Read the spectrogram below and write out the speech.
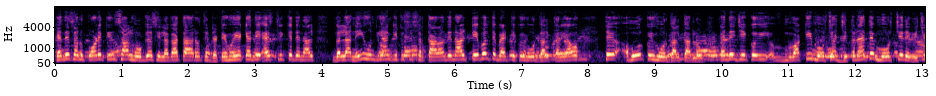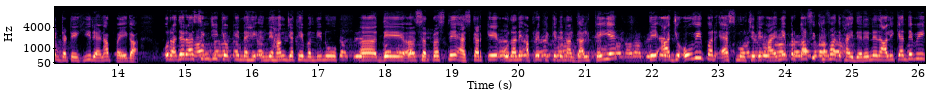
ਕਹਿੰਦੇ, ਸਾਨੂੰ ਪੌਣੇ 3 ਸਾਲ ਹੋ ਗਏ, ਅਸੀਂ ਲਗਾਤਾਰ ਉੱਥੇ ਡਟੇ ਹੋਏ ਆ ਕਹਿੰਦੇ, ਇਸ ਤਰੀਕੇ ਦੇ ਨਾਲ ਗੱਲਾਂ ਨਹੀਂ ਹੁੰਦੀਆਂ ਕਿ ਤੁਸੀਂ ਸਰਕਾਰਾਂ ਦੇ ਨਾਲ ਟੇਬਲ ਤੇ ਬੈਠ ਕੇ ਕੋਈ ਹੋਰ ਗੱਲ ਕਰਿਆਓ ਤੇ ਹੋਰ ਕੋਈ ਹੋਰ ਗੱਲ ਕਰ ਲਓ। ਕਹਿੰਦੇ ਜੇ ਕੋਈ, ਵਾਕਈ ਮੋਰਚਾ ਜਿੱਤਣਾ ਹੈ ਤੇ ਮੋਰਚੇ ਦੇ ਵਿੱਚ ਡਟੇ ਹੀ ਰਹਿਣਾ ਪਏਗਾ। ਉਹ ਰਾਜਾ ਰਾਜ ਸਿੰਘ ਜੀ ਕਿਉਂਕਿ ਨਿਹੰਗ ਜਥੇਬੰਦੀ ਨੂੰ ਦੇ ਸਰਪ੍ਰਸਤ ਨੇ ਇਸ ਕਰਕੇ ਉਹਨਾਂ ਨੇ ਆਪਣੇ ਤਰੀਕੇ ਦੇ ਨਾਲ ਗੱਲ ਕਹੀ ਹੈ ਤੇ ਅੱਜ ਉਹ ਵੀ ਪਰ ਇਸ ਮੋਰਚੇ ਤੇ ਆਏ ਨੇ ਪਰ ਕਾਫੀ ਖਫਾ ਦਿਖਾਈ ਦੇ ਰਹੇ ਨੇ। ਨਾਲ ਹੀ ਕਹਿੰਦੇ ਵੀ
